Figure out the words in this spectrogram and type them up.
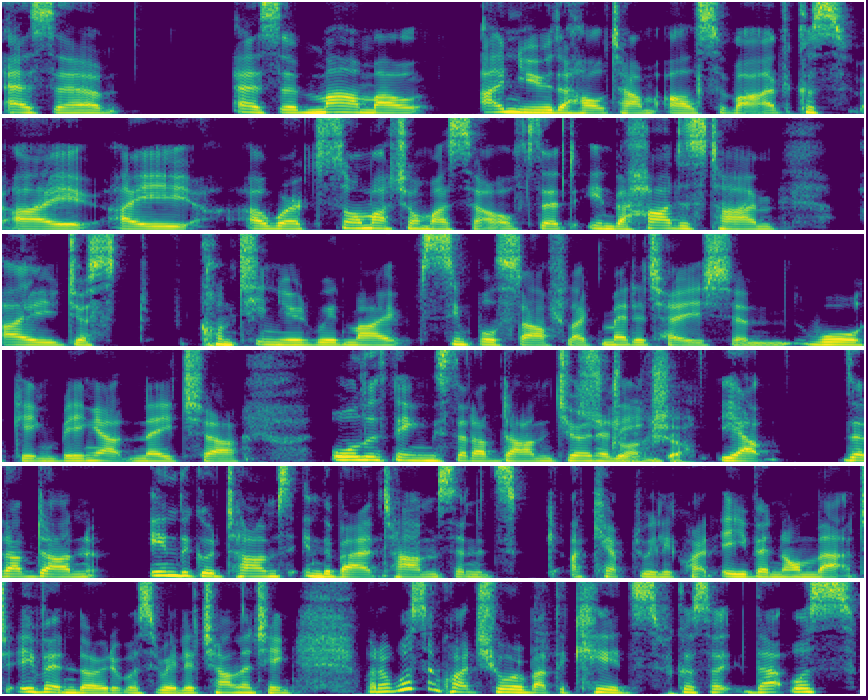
as a as a mom I, I knew the whole time I'll survive because I I I worked so much on myself that in the hardest time I just continued with my simple stuff like meditation, walking, being out in nature, all the things that I've done, journaling. Structure. Yeah, that I've done in the good times, in the bad times, and it's I kept really quite even on that, even though it was really challenging. But I wasn't quite sure about the kids because I, that was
